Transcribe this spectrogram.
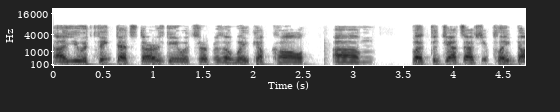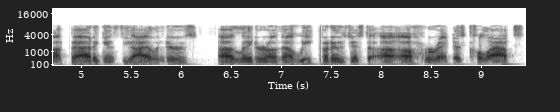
Uh, you would think that Stars game would serve as a wake up call. Um, but the Jets actually played not bad against the Islanders uh, later on that week, but it was just a, a horrendous collapse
